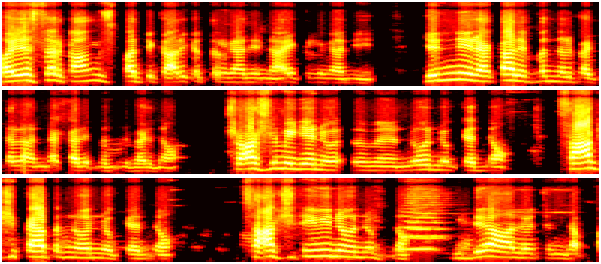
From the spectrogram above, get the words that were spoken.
వైఎస్ఆర్ కాంగ్రెస్ పార్టీ కార్యకర్తలు కానీ నాయకులు కానీ ఎన్ని రకాల ఇబ్బందులు పెట్టాలో అన్ని రకాల ఇబ్బందులు పెడదాం. సోషల్ మీడియా నోరు నొక్కేద్దాం. సాక్షి పేపర్ నోరు నొక్కేద్దాం. సాక్షి టీవీ నోరు నొక్కుదాం ఇదే ఆలోచన తప్ప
